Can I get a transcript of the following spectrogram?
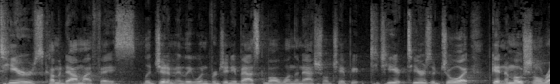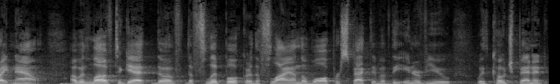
tears coming down my face, legitimately, when Virginia basketball won the national championship. Tears of joy. I'm getting emotional right now. I would love to get the, the flip book or the fly on the wall perspective of the interview with Coach Bennett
